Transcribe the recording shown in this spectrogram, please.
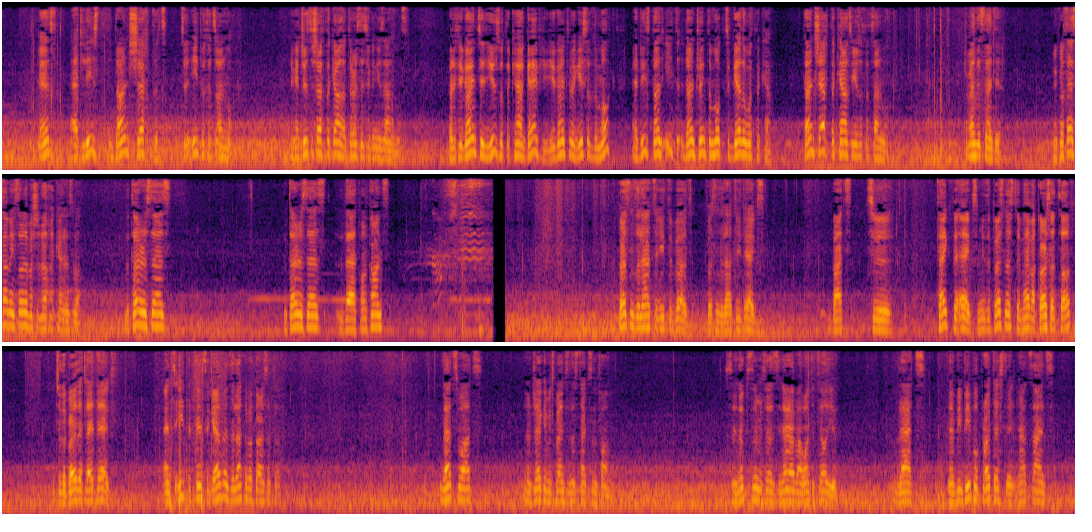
is at least don't shecht it to eat with its own milk. You can choose to shecht the cow, the Torah says you can use animals. But if you're going to use what the cow gave you, you're going to make use of the milk, at least don't eat, don't drink the milk together with the cow. Don't shech the cow to use with its own milk. Tremendous idea. We could say something similar to Shalocha as well. The Torah says, the Torah says that one can't. Person's allowed to eat the bird. A person's allowed to eat eggs. But to take the eggs means the person has to have a korsa to the bird that laid the eggs. And to eat the two together is the lack of a korsa That's what Jacob explained to this Texan farmer. So he looks at him and says, You know, Rabbi, I want to tell you that there have been people protesting outside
